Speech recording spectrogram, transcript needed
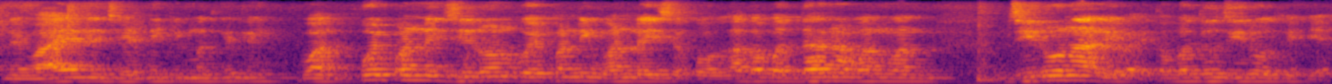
અને y અને z ની કિંમત કેટલી? 1 કોઈ પણ ની 0 અને કોઈ પણ ની 1 લઈ શકો. આ તો બધાના 1 1 0 ના લેવાય, તો બધું 0 થઈ જાય.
